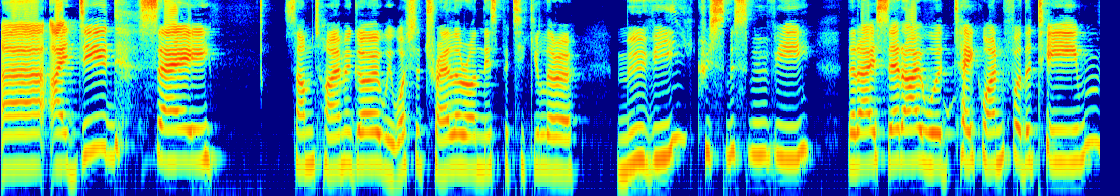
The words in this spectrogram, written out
uh, I did say some time ago we watched a trailer on this particular movie, Christmas movie, that I said I would take one for the team.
